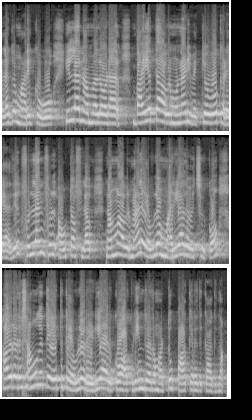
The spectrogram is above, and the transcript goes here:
அழகை மறைக்கவோ இல்லை நம்மளோட பயத்தை அவர் முன்னாடி வைக்கவோ கிடையாது. Full and full out of love நம்ம அவர் மேலே எவ்வளோ மரியாதை வச்சுருக்கோம் அவரோட சமூகத்தை ஏற்றுக்க எவ்வளோ ரெடியாக இருக்கோ அப்படின்றத மட்டும் பார்க்கறதுக்காக தான்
